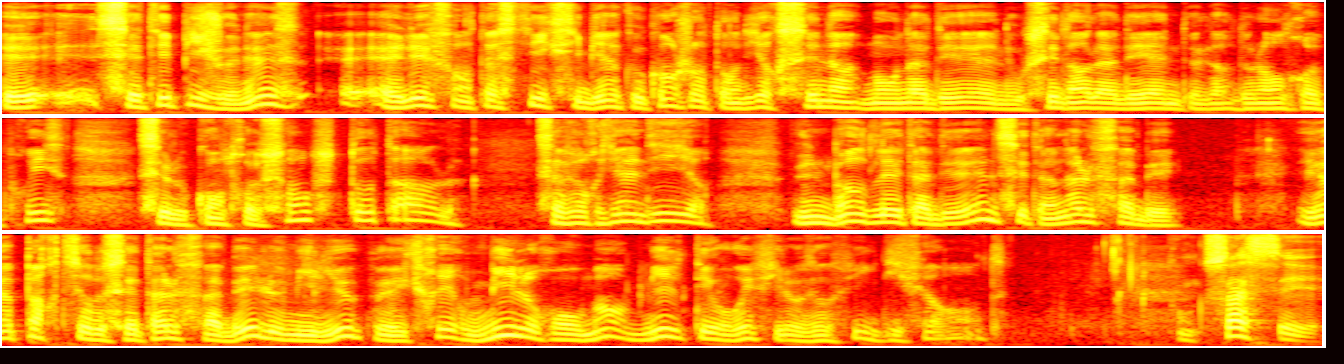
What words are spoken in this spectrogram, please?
Et cette épigenèse, elle est fantastique, si bien que quand j'entends dire c'est dans mon ADN ou c'est dans l'ADN de l'entreprise, c'est le contresens total. Ça veut rien dire. Une bandelette ADN, c'est un alphabet. Et à partir de cet alphabet, le milieu peut écrire mille romans, mille théories philosophiques différentes. Donc ça, c'est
